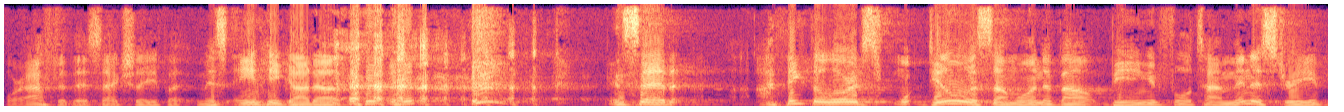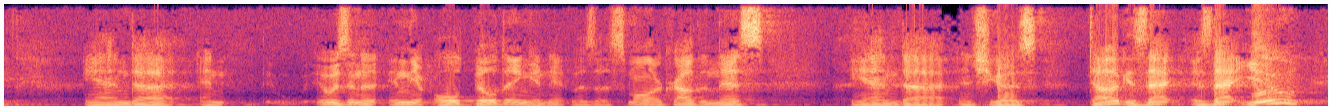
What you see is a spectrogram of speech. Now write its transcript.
or after this, actually. But Miss Amy got up and said, "I think the Lord's dealing with someone about being in full time ministry," and uh, and it was in a, in the old building, and it was a smaller crowd than this. And uh, and she goes Doug, is that is that you?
